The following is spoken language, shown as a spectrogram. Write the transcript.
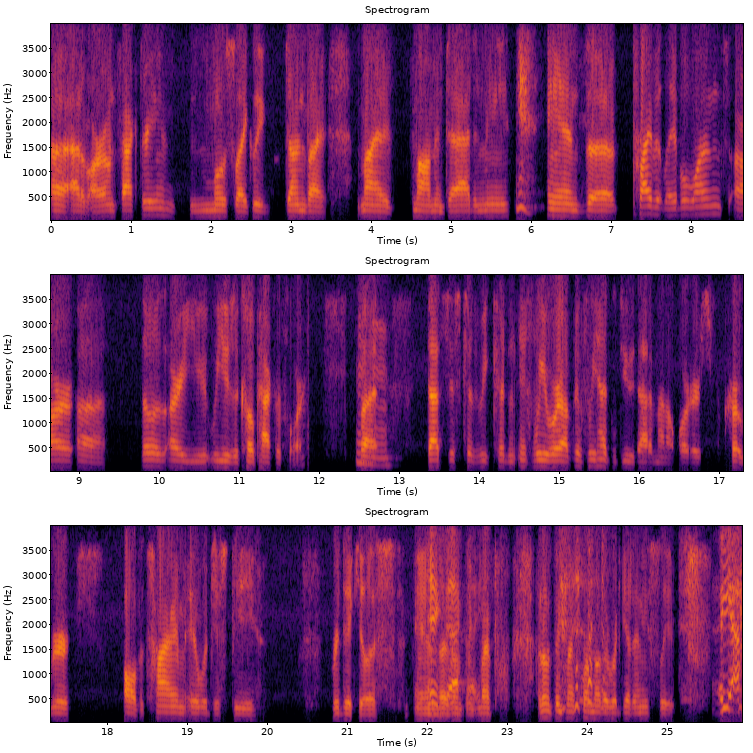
uh, out of our own factory, most likely done by my mom and dad and me. and the private label ones are uh, those are you we use a co-packer for, but. Mm-hmm. That's just because we couldn't. If we were up, if we had to do that amount of orders for Kroger all the time, it would just be ridiculous, and exactly. I don't think my I don't think my poor mother would get any sleep. Yeah,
